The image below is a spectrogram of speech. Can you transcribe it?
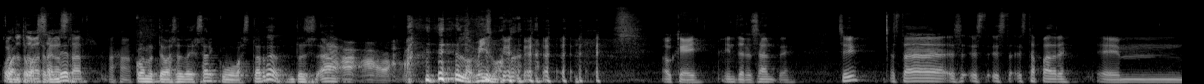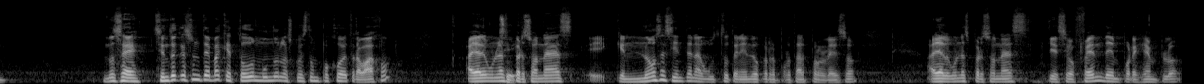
cuánto, te vas, a, gastar, cuándo te vas a gastar, cómo vas a tardar. Entonces, ah, ah, ah, lo mismo. ok, interesante. Sí, está, está, padre. Em, no sé, siento que es un tema que a todo el mundo nos cuesta un poco de trabajo. Hay algunas personas eh, que no se sienten a gusto teniendo que reportar progreso. Hay algunas personas que se ofenden, por ejemplo.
